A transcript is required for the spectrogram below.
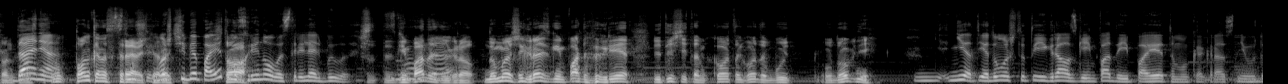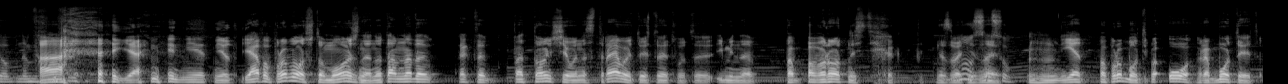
Тонко Даня! настра- ну, тонко настраивать, Слушай, короче. может тебе поэтому Что? хреново стрелять было? Что ты с Ну геймпада да. не играл? Думаешь, играть с геймпада в игре 2000 там какого-то года будет удобней? Нет, я думал, что ты играл с геймпада, и поэтому как раз неудобно было. А, я, нет, нет. Я попробовал, что можно, но там надо как-то потоньше его настраивать, то есть вот э, именно по- поворотности, как назвать, Ну, не знаю. Мгм. Я попробовал, типа, о, работает.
